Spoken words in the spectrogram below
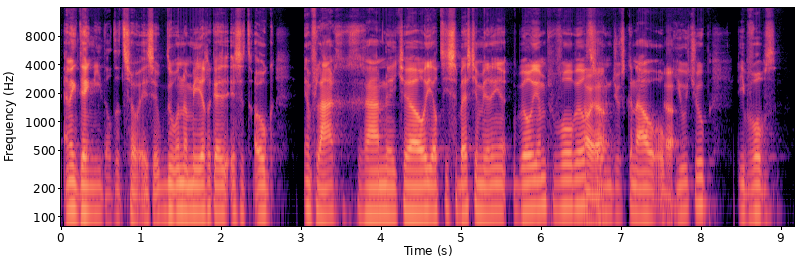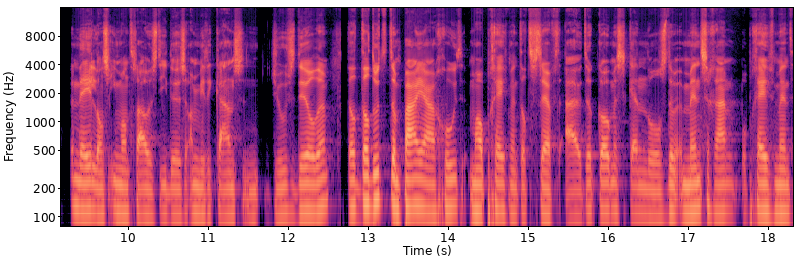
en ik denk niet dat het zo is. Ik bedoel, in Amerika is het ook in vlagen gegaan, weet je wel. Je had die Sebastian Willi- Williams bijvoorbeeld, Oh ja. zo'n juice kanaal op Ja. YouTube, die bijvoorbeeld een Nederlands iemand trouwens, die dus Amerikaanse juice deelde. Dat, dat doet het een paar jaar goed, maar op een gegeven moment dat sterft uit. Er komen scandals, de mensen gaan op een gegeven moment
